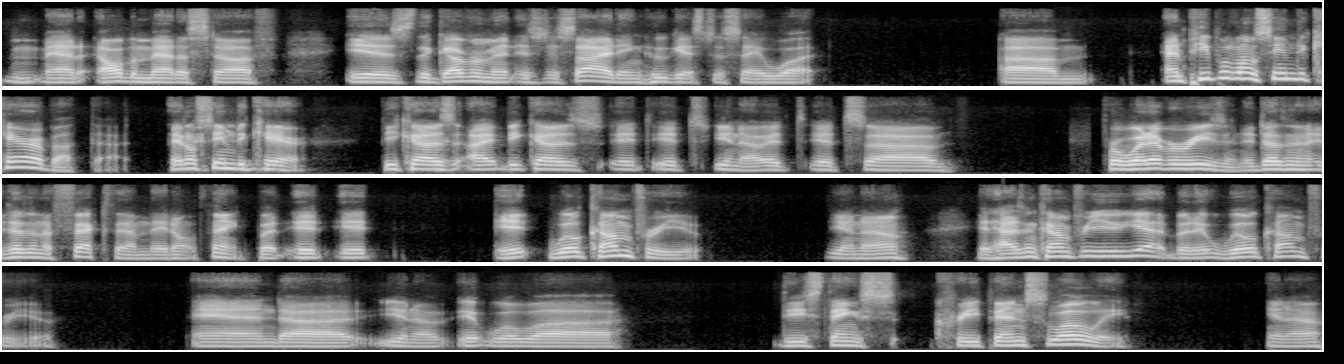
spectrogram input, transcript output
meta, all the meta stuff is the government is deciding who gets to say what. Um, and people don't seem to care about that. They don't seem to care because I because it it's you know it it's uh for whatever reason it doesn't it doesn't affect them. They don't think, but it it it will come for you. You know, it hasn't come for you yet, but it will come for you. And uh, you know, it will uh these things creep in slowly, you know.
